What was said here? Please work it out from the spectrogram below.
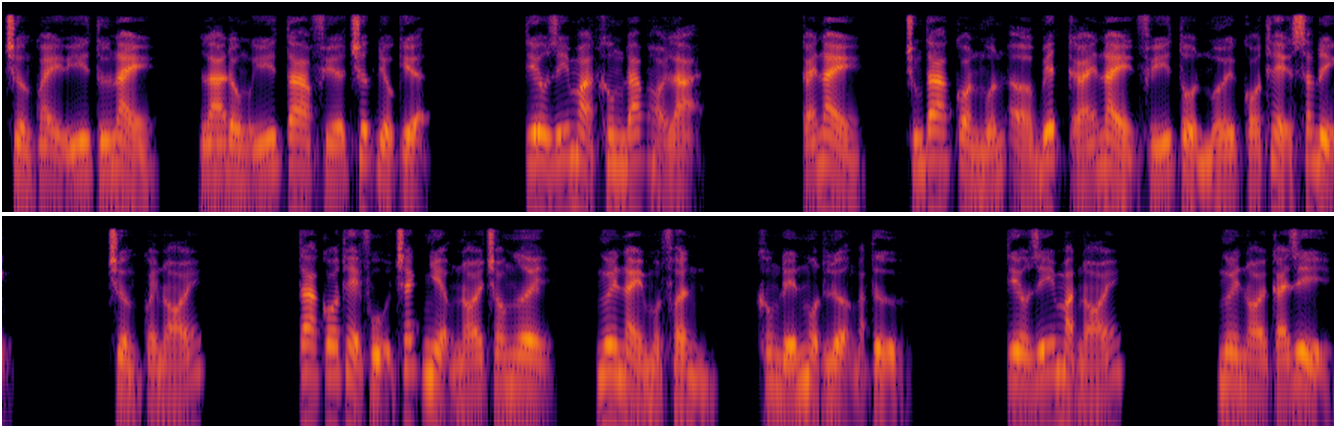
Trường quay ý tứ này, là đồng ý ta phía trước điều kiện. Tiêu dĩ mặt không đáp hỏi lại. Cái này, chúng ta còn muốn ở biết cái này phí tổn mới có thể xác định. Trường quay nói, ta có thể phụ trách nhiệm nói cho ngươi, ngươi này một phần, không đến một lượng bạc tử. Tiêu dĩ mặt nói, ngươi nói cái gì?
